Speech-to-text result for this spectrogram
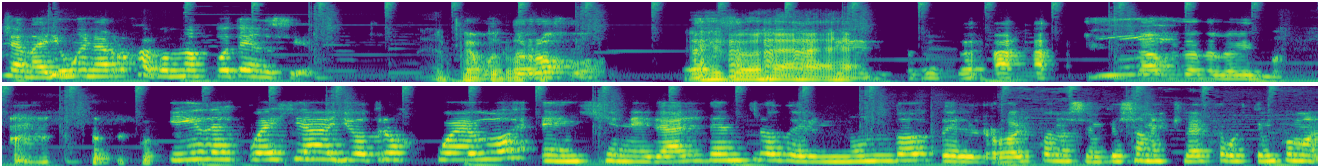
La marihuana roja con más potencia. el La punto rojo. Eso. Y, Estaba pensando lo mismo. y después ya hay otros juegos en general dentro del mundo del rol, cuando se empieza a mezclar esta cuestión como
